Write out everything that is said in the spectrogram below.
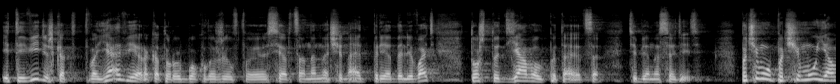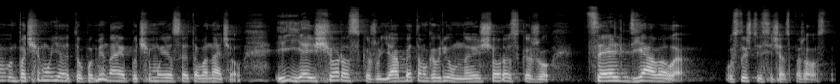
И ты видишь, как твоя вера, которую Бог вложил в твое сердце, она начинает преодолевать то, что дьявол пытается тебе насадить. Почему? Почему я, почему я это упоминаю? Почему я с этого начал? И я еще раз скажу, я об этом говорил, но еще раз скажу. Цель дьявола, услышьте сейчас, пожалуйста.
